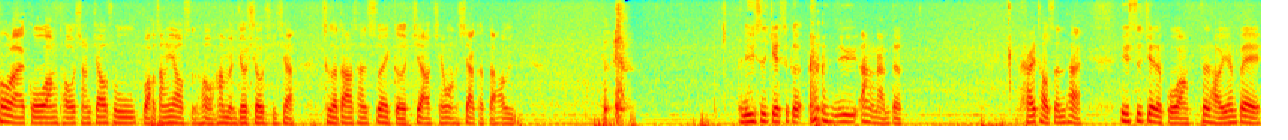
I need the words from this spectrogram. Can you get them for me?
后来国王投降，交出宝藏钥匙后，他们就休息下，吃个大餐，睡个觉，前往下个岛屿。绿世界是个 绿盎然的海草生态。绿世界的国王最讨厌被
